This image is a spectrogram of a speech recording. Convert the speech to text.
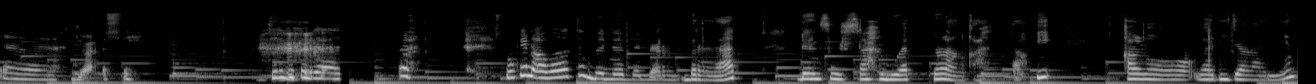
Eh, gimana sih? Jadi gitu, guys. Mungkin awal tuh bener-bener berat dan susah buat melangkah. Tapi kalau nggak dijalanin,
